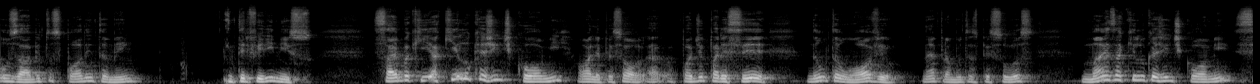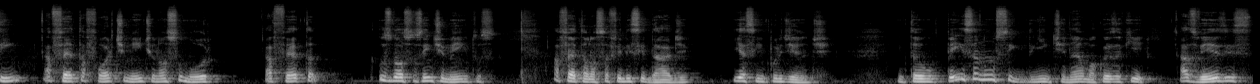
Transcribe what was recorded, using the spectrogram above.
os hábitos podem também interferir nisso. Saiba que aquilo que a gente come, olha pessoal, pode parecer não tão óbvio né, para muitas pessoas, mas aquilo que a gente come, sim, afeta fortemente o nosso humor, afeta os nossos sentimentos, afeta a nossa felicidade e assim por diante. Então pensa num seguinte, né, uma coisa que às vezes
